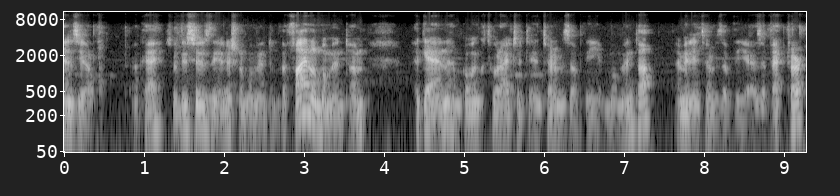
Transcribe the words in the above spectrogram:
and 0. Okay, so this is the initial momentum. The final momentum, again, I'm going to write it in terms of the momenta. I mean, in terms of the as a vector.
